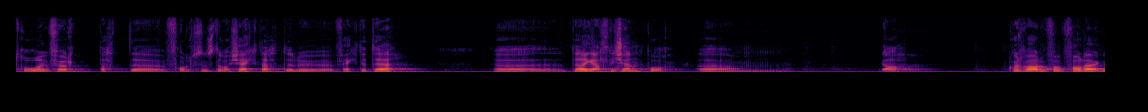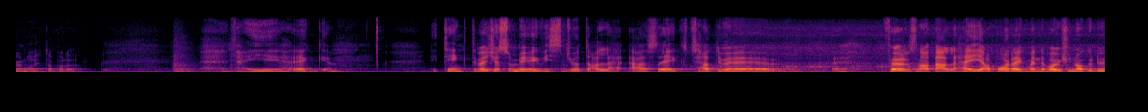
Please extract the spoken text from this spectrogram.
tror jeg følte at folk syntes det var kjekt at du fikk det til. Det har jeg alltid kjent på. Ja. Hvordan var det for, for deg, Gunn Rita, på det? Nei, jeg, jeg tenkte vel ikke så mye. Jeg visste jo at alle Altså, jeg hadde jo uh, følelsen av at alle heia på deg, men det var jo ikke noe du,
